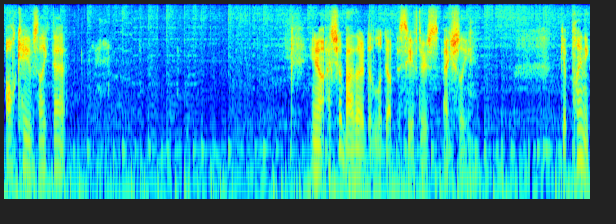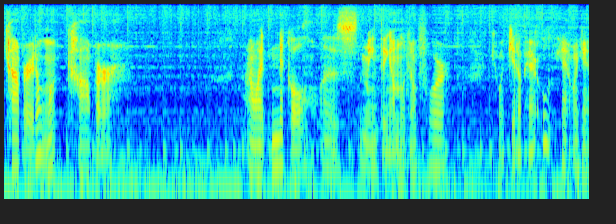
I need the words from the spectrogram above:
all caves like that? You know, I should bother to look up to see if there's actually get plenty copper. I don't want copper. I want nickel is the main thing I'm looking for. Can we get up here? Oh, yeah, we can.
